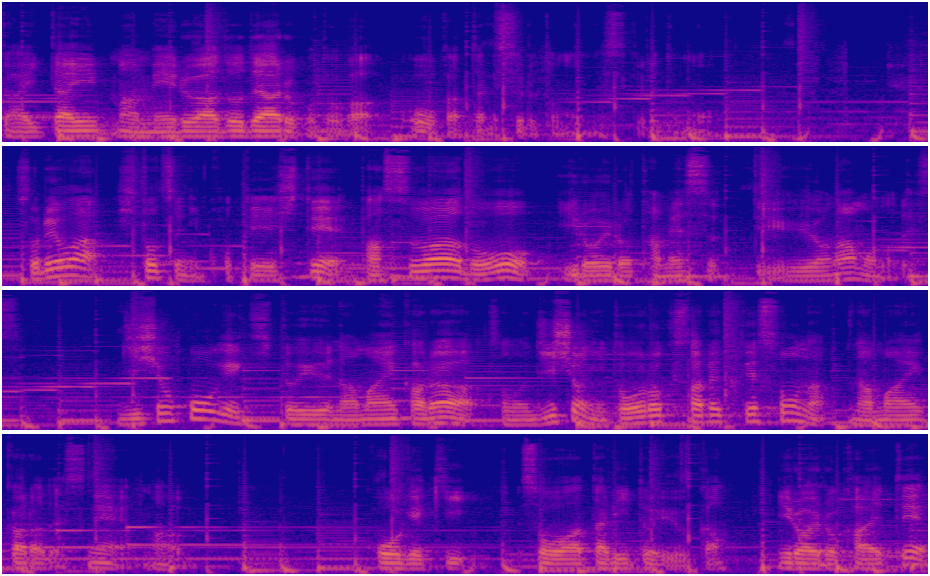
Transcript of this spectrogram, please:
大体、まあ、メールアドであることが多かったりすると思うんですけれども。それは一つに固定してパスワードをいろいろ試すっていうようなものです。辞書攻撃という名前からその辞書に登録されてそうな名前からですね、まあ、攻撃総当たりというかいろいろ変えて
